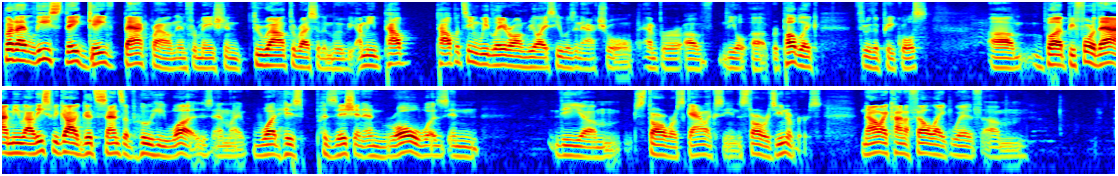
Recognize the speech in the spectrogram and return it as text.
But at least they gave background information throughout the rest of the movie. I mean, Pal- Palpatine, we later on realized he was an actual emperor of the uh, Republic through the prequels. Um, but before that, I mean, at least we got a good sense of who he was and like what his position and role was in the um, Star Wars galaxy and the Star Wars universe. Now I kind of felt like with um,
